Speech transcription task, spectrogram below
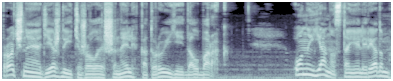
Прочная одежда и тяжелая шинель, которую ей дал барак. Он и Яна стояли рядом,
